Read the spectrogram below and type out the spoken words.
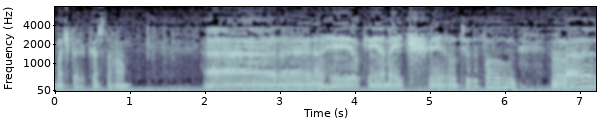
Much better. Cuss the hum. Ah, na, na, hail a trail to the phone. La da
